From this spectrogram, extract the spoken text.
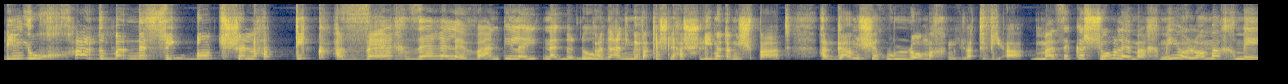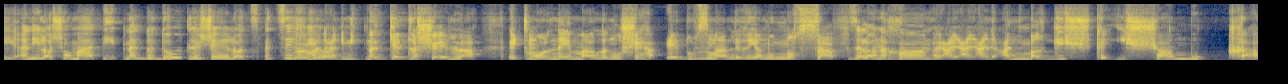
במיוחד בנסיבות של התיק הזה. איך זה רלוונטי להתנגדות? אני, אני מבקש להשלים את המשפט, הגם שהוא לא מחמיא לתביעה. מה זה קשור למחמיא או לא מחמיא? אני לא שומעת התנגדות לשאלות ספציפיות. אני, אני מתנגד לשאלה. אתמול נאמר לנו שהעד הוזמן לרענון נוסף. זה לא נכון. אני, אני, אני מרגיש כאישה מוכה.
